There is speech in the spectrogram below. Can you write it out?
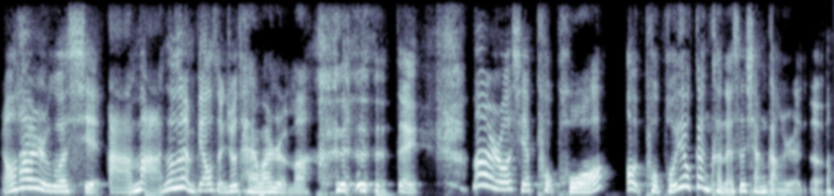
然后他如果写阿嬷，都是很标准，就是台湾人嘛。对。那如果写婆婆，哦，婆婆又更可能是香港人了。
